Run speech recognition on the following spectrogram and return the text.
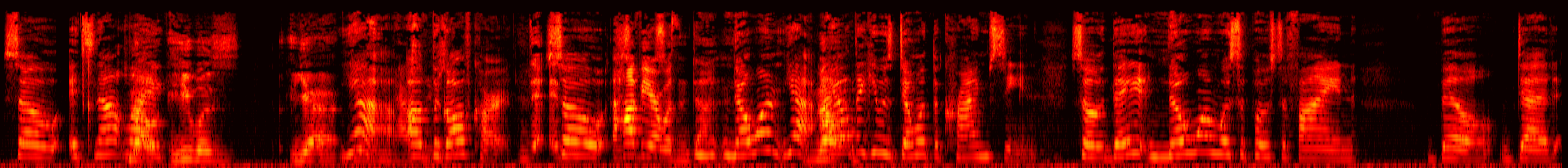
So it's not no, like he was. Yeah. yeah, of passenger the golf cart. So Javier wasn't done. no one yeah, No. I don't think he was done with the crime scene. So they no one was supposed to find Bill dead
